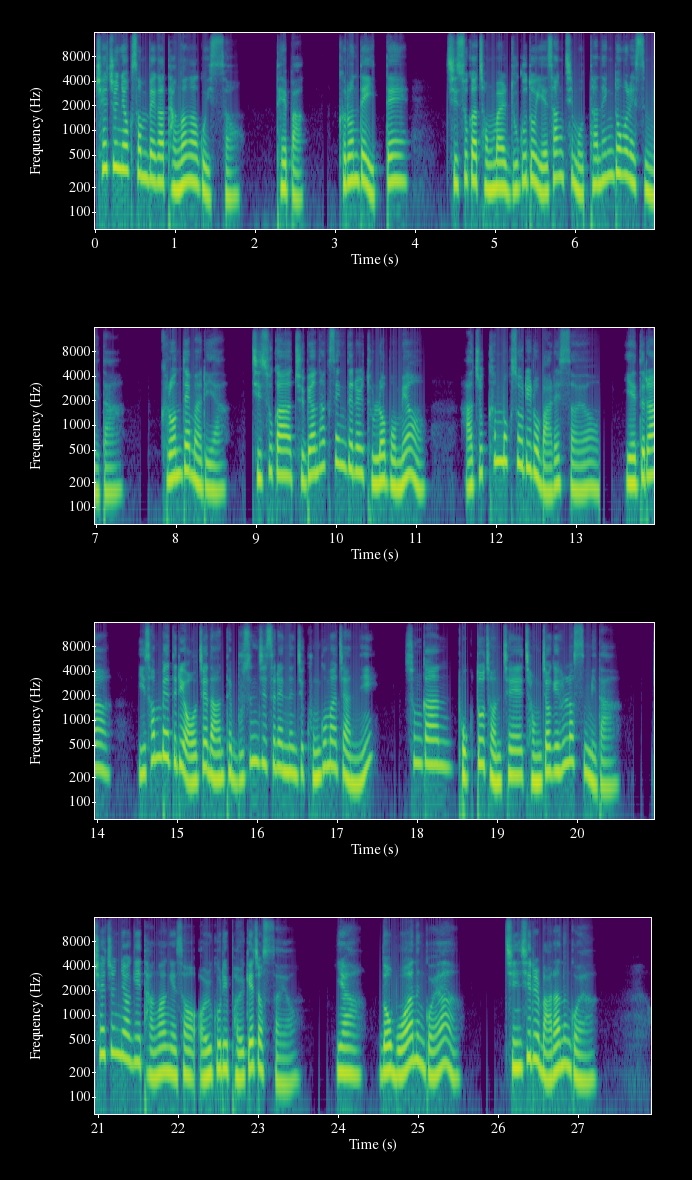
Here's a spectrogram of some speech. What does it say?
최준혁 선배가 당황하고 있어. 대박. 그런데 이때 지수가 정말 누구도 예상치 못한 행동을 했습니다. 그런데 말이야. 지수가 주변 학생들을 둘러보며 아주 큰 목소리로 말했어요. 얘들아, 이 선배들이 어제 나한테 무슨 짓을 했는지 궁금하지 않니? 순간 복도 전체에 정적이 흘렀습니다. 최준혁이 당황해서 얼굴이 벌개졌어요. 야, 너 뭐 하는 거야? 진실을 말하는 거야.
